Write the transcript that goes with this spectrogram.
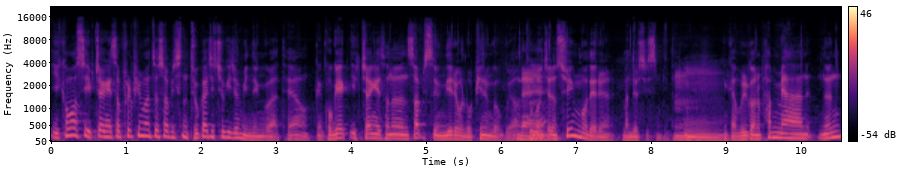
이커머스 입장에서 fulfillment 서비스는 두 가지 축이 좀 있는 것 같아요. 그러니까 고객 입장에서는 서비스 응대력을 높이는 거고요. 네. 두 번째는 수익 모델을 만들 수 있습니다. 음. 그러니까 물건을 판매하는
